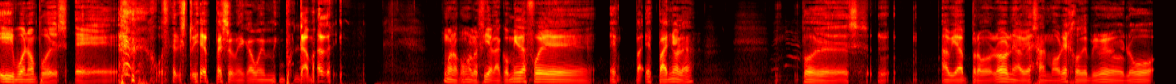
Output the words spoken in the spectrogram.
Y bueno, pues, eh, joder, estoy espeso, me cago en mi puta madre. Bueno, como decía, la comida fue española. Pues había provolones, había salmorejo de primero, luego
